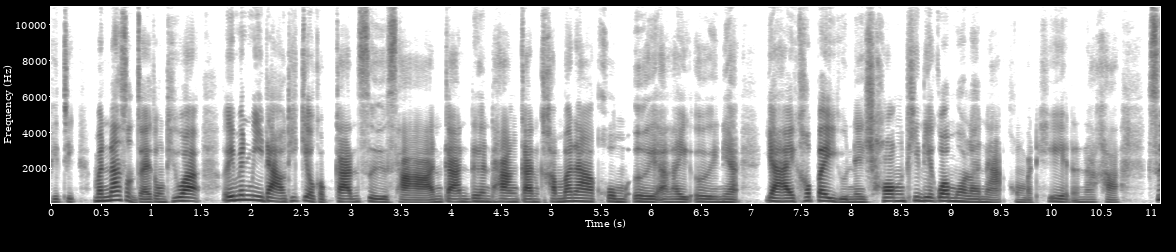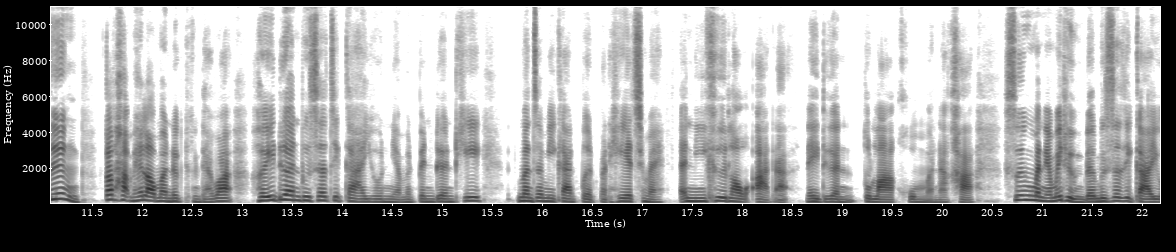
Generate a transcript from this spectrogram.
พิจิก มันน่าสนใจตรงที่ว่าเอ้ยมันมีดาวที่เกี่ยวกับการสื่อสารการเดินทางการคมนาคมเอ่ยอะไรเอ่ยเนี่ยย้ายเข้าไปอยู่ในช่องที่เรียกว่ามรณะของประเทศนะคะ ซึ่งก็ทำให้เรามานึกถึงได้ว่าเฮ้ยเดือนพฤศจิกายนเนี่ยมันเป็นเดือนที่มันจะมีการเปิดประเทศใช่ไหมอันนี้คือเราอัดอะ ในเดือนตุลาคมอะนะคะ ซึ่งมันยังไม่ถึงเดือนพฤศจิกาย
